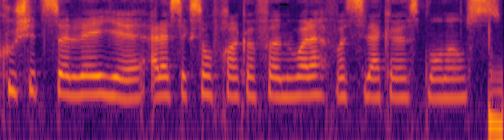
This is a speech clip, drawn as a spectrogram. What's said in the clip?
coucher de soleil euh, à la section francophone. Voilà, voici la correspondance.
